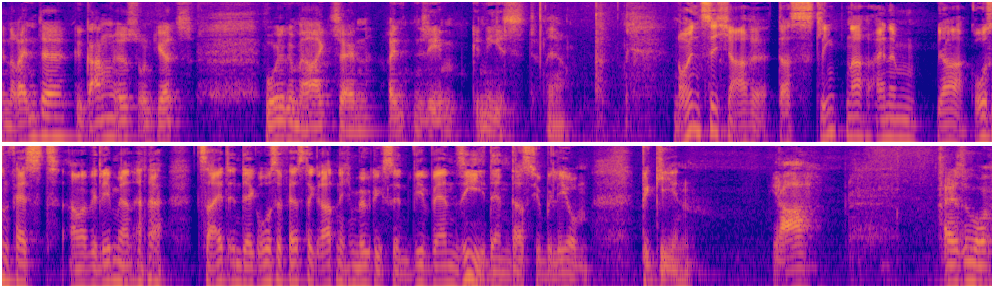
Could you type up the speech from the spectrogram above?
in Rente gegangen ist und jetzt wohlgemerkt sein Rentenleben genießt. Ja. 90 Jahre, das klingt nach einem ja, großen Fest, aber wir leben ja in einer Zeit, in der große Feste gerade nicht möglich sind. Wie werden Sie denn das Jubiläum begehen? Ja, also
